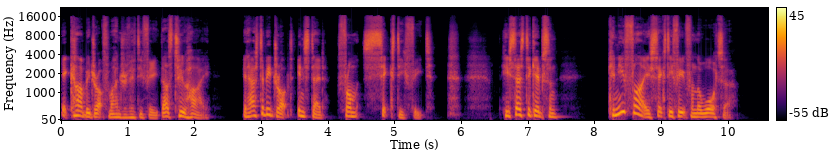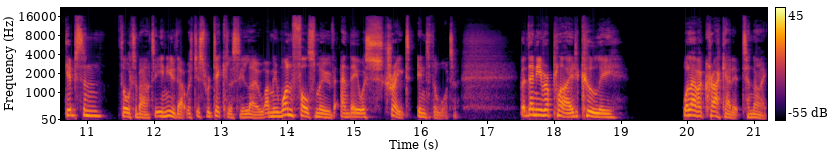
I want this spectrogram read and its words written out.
it can't be dropped from 150 feet. That's too high. It has to be dropped instead from 60 feet. He says to Gibson, Can you fly 60 feet from the water? Gibson thought about it. He knew that was just ridiculously low. I mean, one false move and they were straight into the water. But then he replied coolly, We'll have a crack at it tonight.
